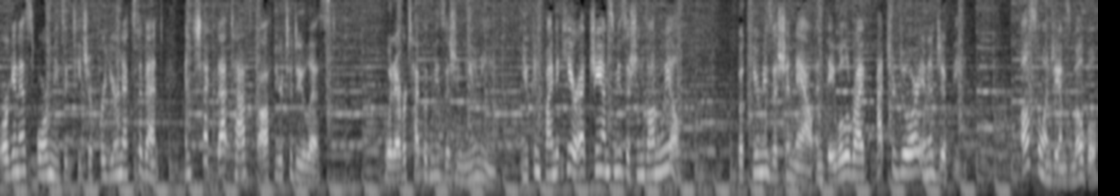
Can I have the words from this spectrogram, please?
organist, or music teacher for your next event and check that task off your to do list. Whatever type of musician you need, you can find it here at Jams Musicians on Wheel. Book your musician now and they will arrive at your door in a jiffy. Also on Jams Mobile,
